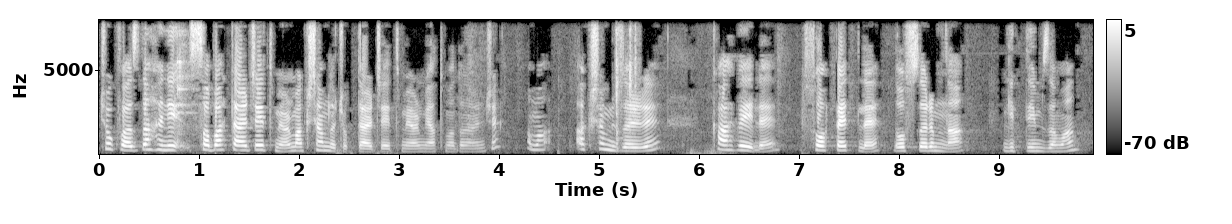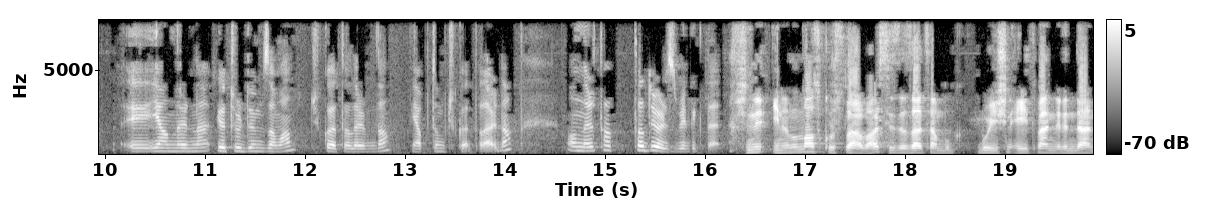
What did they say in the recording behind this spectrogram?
çok fazla hani sabah tercih etmiyorum, akşam da çok tercih etmiyorum yatmadan önce. Ama akşam üzeri kahveyle, sohbetle, dostlarımla gittiğim zaman, e, yanlarına götürdüğüm zaman çikolatalarımdan, yaptığım çikolatalardan onları tat- tadıyoruz birlikte. Şimdi inanılmaz kurslar var. Siz de zaten bu, bu işin eğitmenlerinden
